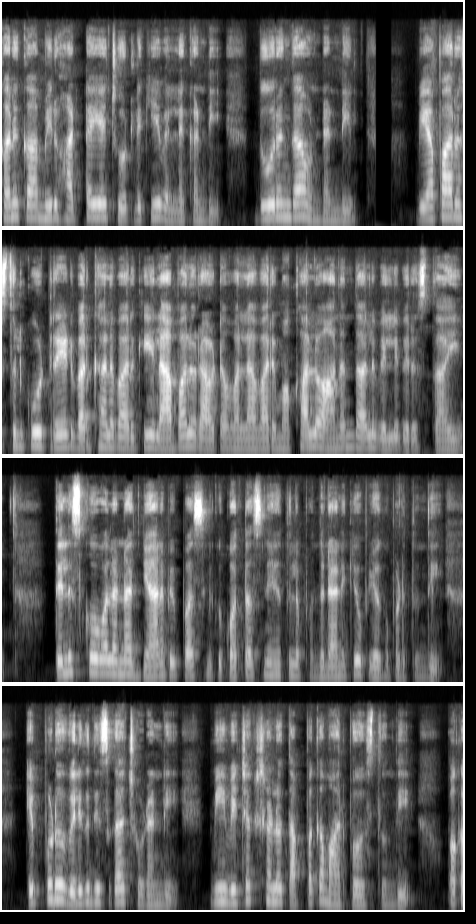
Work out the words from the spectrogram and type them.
కనుక మీరు హట్ అయ్యే చోట్లకి వెళ్ళకండి. దూరంగా ఉండండి. వ్యాపారస్తులకు ట్రేడ్ వర్గాల వారికి లాభాలు రావటం వల్ల వారి ముఖాల్లో ఆనందాలు వెళ్ళి విరుస్తాయి తెలుసుకోవాలన్న జ్ఞాన పిపాస్ మీకు కొత్త స్నేహితులు పొందడానికి ఉపయోగపడుతుంది. ఎప్పుడూ వెలుగు దిశగా చూడండి. మీ విచక్షణలో తప్పక మార్పు వస్తుంది. ఒక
